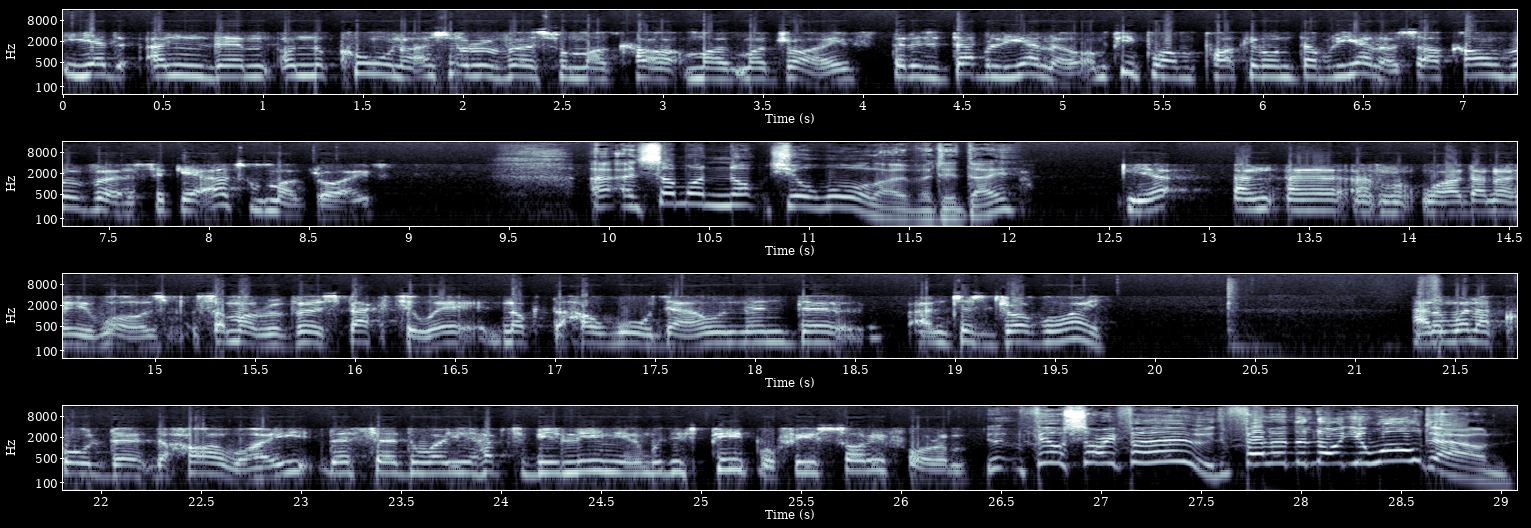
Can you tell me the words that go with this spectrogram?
yeah, and um, on the corner, as I reverse from my car, my, my drive, there is double yellow, and people are parking on double yellow, so I can't reverse to get out of my drive. Uh, and someone knocked your wall over, did they? Yeah, and uh, well, I don't know who it was. But someone reversed back to it, knocked the whole wall down, and uh, and just drove away. And when I called the, the highway, they said, "Well, you have to be lenient with these people. Feel sorry for them." Feel sorry for who? The fellow that knocked your wall down.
